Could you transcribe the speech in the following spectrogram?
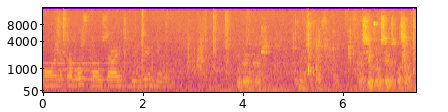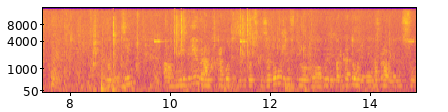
по Электрогорску за эти две недели не было. Николай Николаевич. Спасибо, жилсервис посад. Добрый день. А, В ноябре в рамках работы с дебиторской задолженностью а, были подготовлены и направлены в суд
